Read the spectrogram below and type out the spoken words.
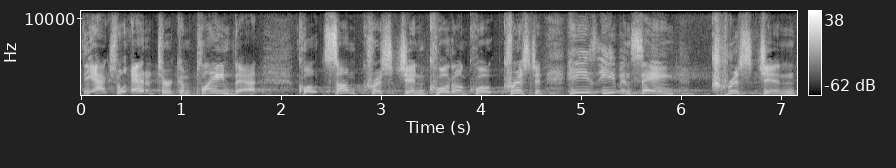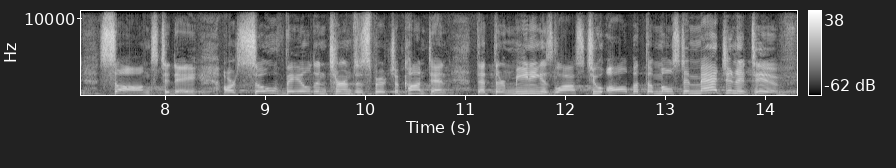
the actual editor, complained that, quote, some Christian, quote unquote, Christian, he's even saying Christian songs today are so veiled in terms of spiritual content that their meaning is lost to all but the most imaginative.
